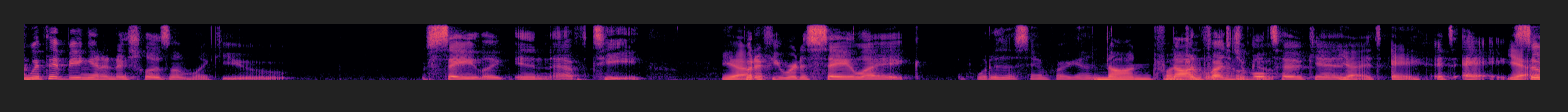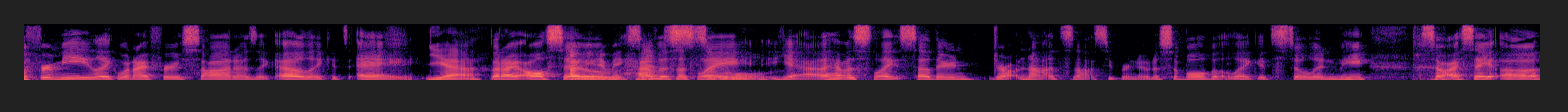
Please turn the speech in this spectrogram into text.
with it being an initialism, like you say like NFT, yeah, but if you were to say like, what does it stand for again? non fungible Non fungible token. Yeah, it's A. It's A. Yeah. So for me, like when I first saw it, I was like, oh, like it's A. Yeah. But I also I mean, it makes have sense, a that's slight yeah, I have a slight southern draw. Not it's not super noticeable, but like it's still in me. So I say uh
